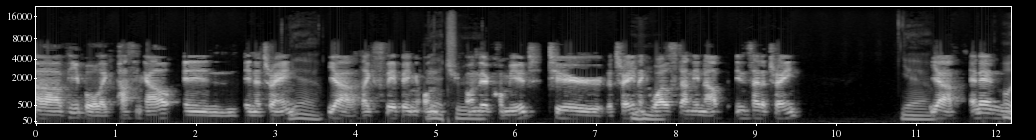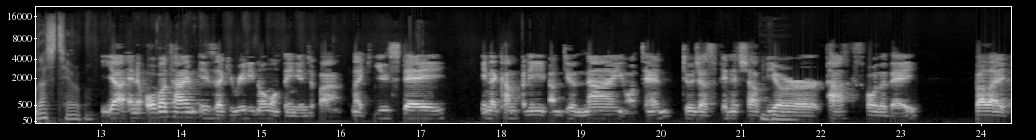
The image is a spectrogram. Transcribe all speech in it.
uh, people like passing out in in a train. Yeah, Yeah, like sleeping on yeah, on their commute to the train, like Mhm. while standing up inside the train. Yeah. Yeah, and then Oh, that's terrible. yeah, and overtime is like a really normal thing in Japan. Like you stay in a company until nine or ten to just finish up Mhm. your tasks for the day. But like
